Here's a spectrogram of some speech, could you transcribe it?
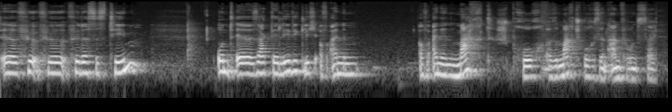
Äh, für, für, für das System. Und er sagt er lediglich auf, einem, auf einen Machtspruch, also Machtspruch ist in Anführungszeichen,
